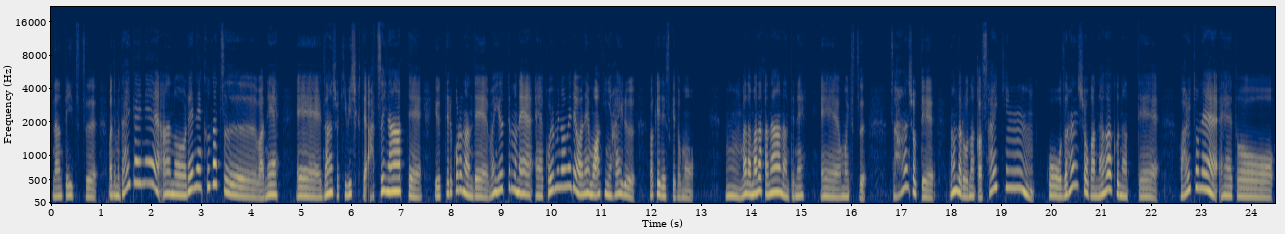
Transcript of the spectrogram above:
なんて言いつつ。まあでも大体ね、あの、例年9月はね、えー、残暑厳しくて暑いなーって言ってる頃なんで、まあ言ってもね、えー、暦の上ではね、もう秋に入るわけですけども、うん、まだまだかななんてね、えー、思いつつ、残暑って、なんだろう、なんか最近、こう、残暑が長くなって、割とね、えっ、ー、と、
